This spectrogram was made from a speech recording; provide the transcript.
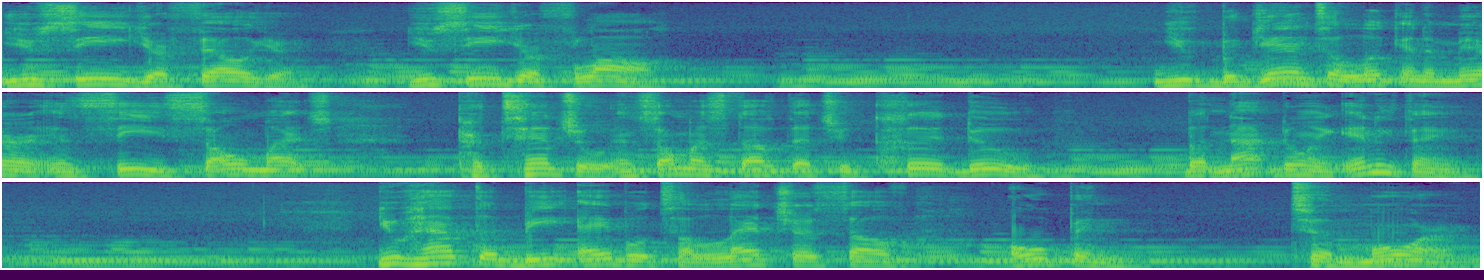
you see your failure, you see your flaw. You begin to look in the mirror and see so much potential and so much stuff that you could do, but not doing anything. You have to be able to let yourself open to more.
